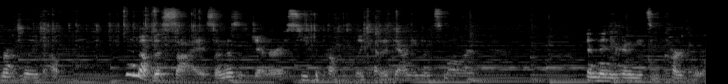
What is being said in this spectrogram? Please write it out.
roughly about about this size, and this is generous. You could probably cut it down even smaller. And then you're going to need some cardboard,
